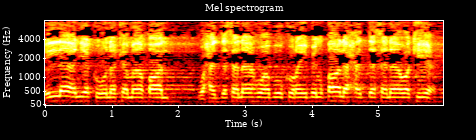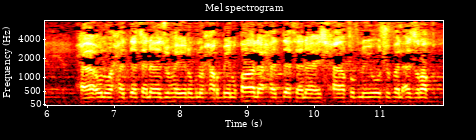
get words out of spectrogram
إلا أن يكون كما قال. وحدثناه أبو كريب قال حدثنا وكيع حاء وحدثنا زهير بن حرب قال حدثنا إسحاق بن يوسف الأزرق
